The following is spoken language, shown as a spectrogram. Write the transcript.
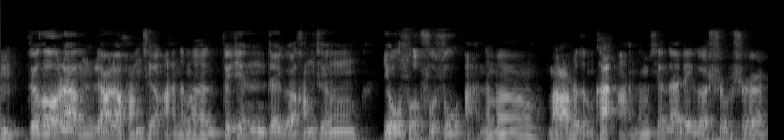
嗯，最后来我们聊聊行情啊，那么最近这个行情有所复苏啊，那么马老师怎么看啊？那么现在这个是不是，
